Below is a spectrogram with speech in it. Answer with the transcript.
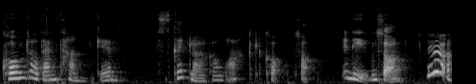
kom da den tanken Skal jeg lage orakelkort? Sånn. En liten sånn. ja.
